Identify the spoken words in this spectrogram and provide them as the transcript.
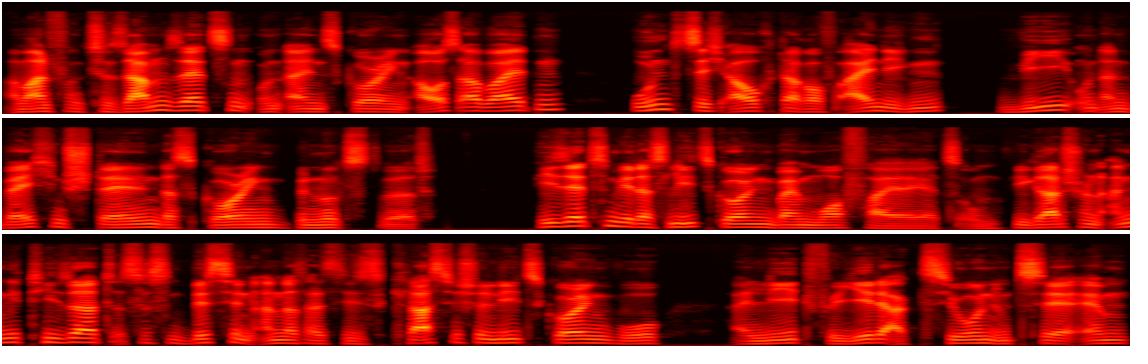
am Anfang zusammensetzen und ein Scoring ausarbeiten und sich auch darauf einigen, wie und an welchen Stellen das Scoring benutzt wird. Wie setzen wir das Lead Scoring beim Morfire jetzt um? Wie gerade schon angeteasert, es ist ein bisschen anders als dieses klassische Lead Scoring, wo ein Lead für jede Aktion im CRM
